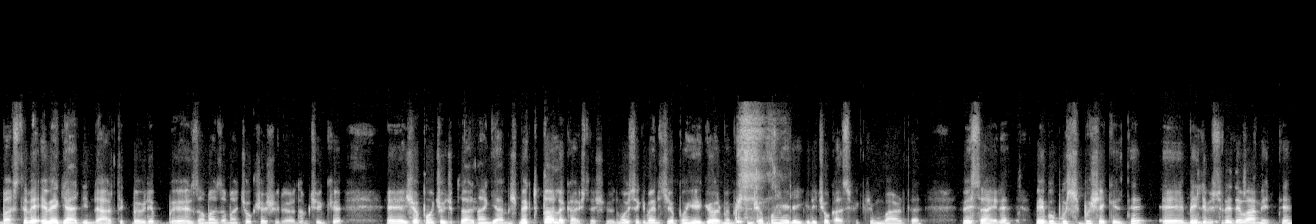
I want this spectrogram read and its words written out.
bastı ve eve geldiğimde artık böyle e, zaman zaman çok şaşırıyordum. Çünkü e, Japon çocuklardan gelmiş mektuplarla karşılaşıyordum. Oysa ki ben hiç Japonya'yı görmemiştim. Japonya ile ilgili çok az fikrim vardı vesaire. Ve bu bu, bu şekilde e, belli bir süre devam etti.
